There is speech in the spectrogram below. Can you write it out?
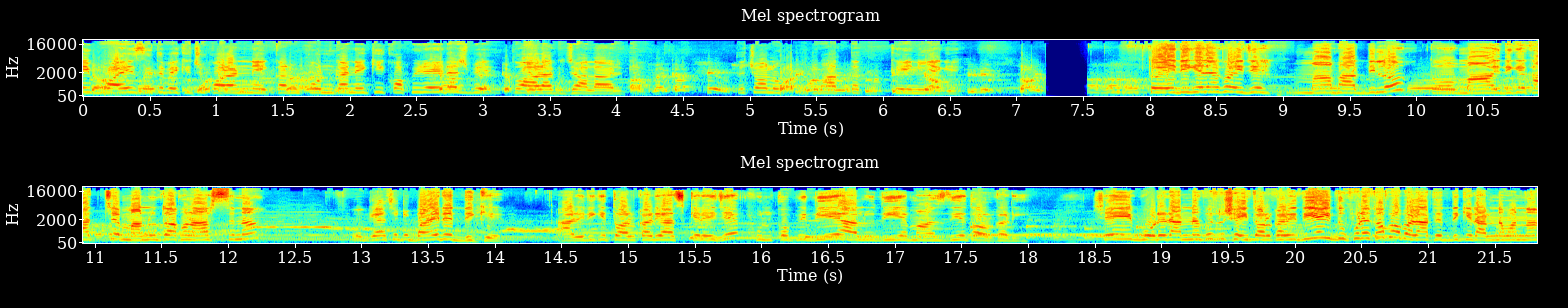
এই ভয়েস দিতে হবে, কিছু করার নেই। কারণ কোন গানে কি কপিরাইট আসবে, তো আর এক জ্বালা আর কি। তো চলো ভাতটা খেয়ে নিই আগে। তো এইদিকে দেখো, এই যে মা ভাত দিল। তো মা ওইদিকে খাচ্ছে, মানু তো এখন আসছে না। ও গেছে একটু বাইরের দিকে। আর এদিকে তরকারি আজকের এই যে, ফুলকপি দিয়ে, আলু দিয়ে, মাছ দিয়ে তরকারি। সেই ভোরে রান্না করছ সেই তরকারি দিয়েই দুপুরে খাব আবার রাতের দিকে রান্না বান্না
